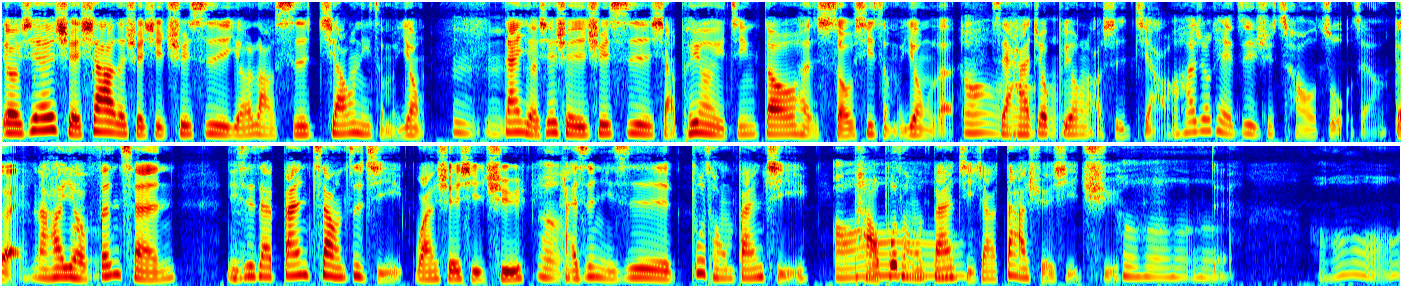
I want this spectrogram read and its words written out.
有些学校的学习区是有老师教你怎么用，嗯嗯，但有些学习区是小朋友已经都很熟悉怎么用了，所以他就不用老师教，他就可以自己去操作这样。对，然后有分成你是在班上自己玩学习区，嗯、还是你是不同班级、哦、跑不同班级叫大学习区？对，哦。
